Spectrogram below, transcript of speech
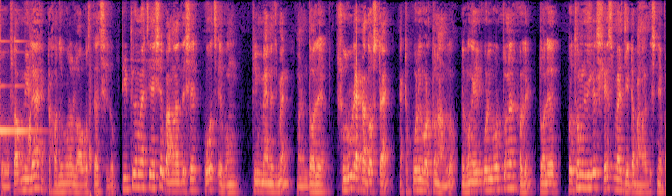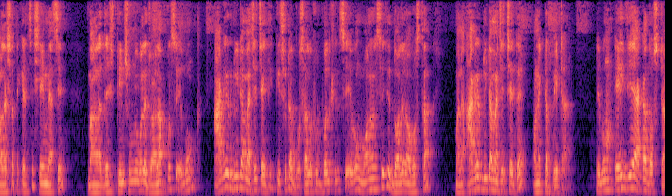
তো সব মিলে একটা হজবরল অবস্থা ছিল। তৃতীয় ম্যাচে এসে বাংলাদেশের কোচ এবং টিম ম্যানেজমেন্ট মানে দলের শুরুর একাদশটায় একটা পরিবর্তন আনলো এবং এই পরিবর্তনের ফলে দলের প্রথম লিগের শেষ ম্যাচ যেটা বাংলাদেশ নেপালের সাথে খেলছে, সেই ম্যাচে বাংলাদেশ তিন শূন্য গোলে জয়লাভ করছে এবং আগের দুইটা ম্যাচের চাইতে কিছুটা গোছালো ফুটবল খেলছে এবং মনে হয়েছে যে দলের অবস্থা মানে আগের দুইটা ম্যাচের চাইতে অনেকটা বেটার এবং এই যে একাদশটা,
